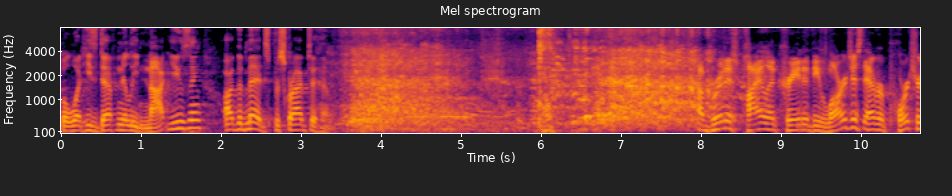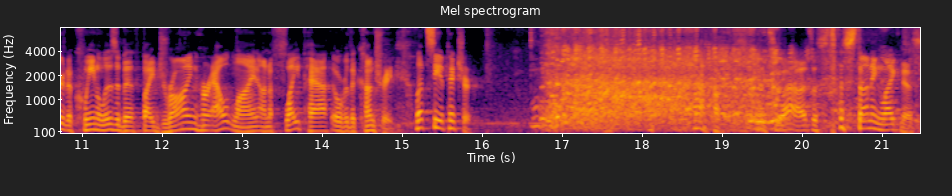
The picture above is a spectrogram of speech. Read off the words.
But what he's definitely not using are the meds prescribed to him. A British pilot created the largest ever portrait of Queen Elizabeth by drawing her outline on a flight path over the country. Let's see a picture. wow, that's, wow, that's a, st stunning likeness.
